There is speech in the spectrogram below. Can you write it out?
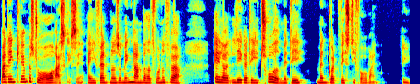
Var det en kæmpe stor overraskelse, at I fandt noget, som ingen andre havde fundet før? Eller ligger det i tråd med det, man godt vidste i forvejen? Mm.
